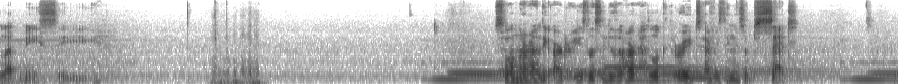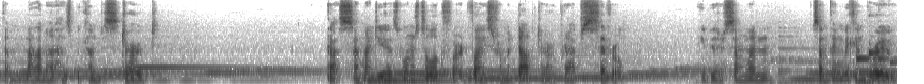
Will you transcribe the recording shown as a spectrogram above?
Let me see. Swim around the arteries, listen to the heart, had a look at the roots, everything is upset. The mana has become disturbed. Got some ideas, one is to look for advice from a doctor or perhaps several. Maybe there's someone, something we can brew.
